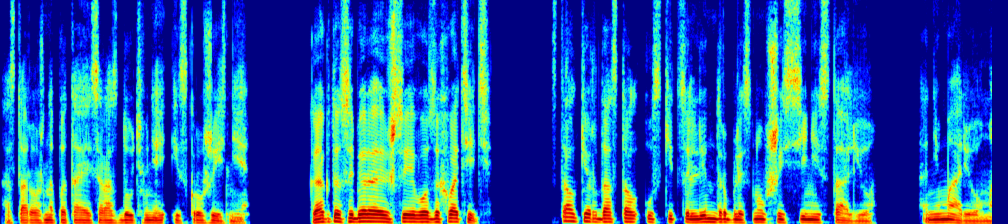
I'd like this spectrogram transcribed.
осторожно пытаясь раздуть в ней искру жизни. «Как ты собираешься его захватить?» Сталкер достал узкий цилиндр, блеснувший синей сталью. Анимариум,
